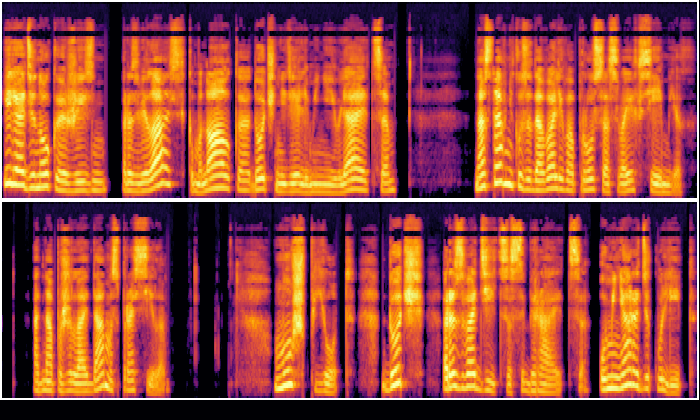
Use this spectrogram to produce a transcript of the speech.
Или одинокая жизнь, развелась, коммуналка, дочь неделями не является. Наставнику задавали вопросы о своих семьях. Одна пожилая дама спросила. «Муж пьет, дочь разводиться собирается, у меня радикулит.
